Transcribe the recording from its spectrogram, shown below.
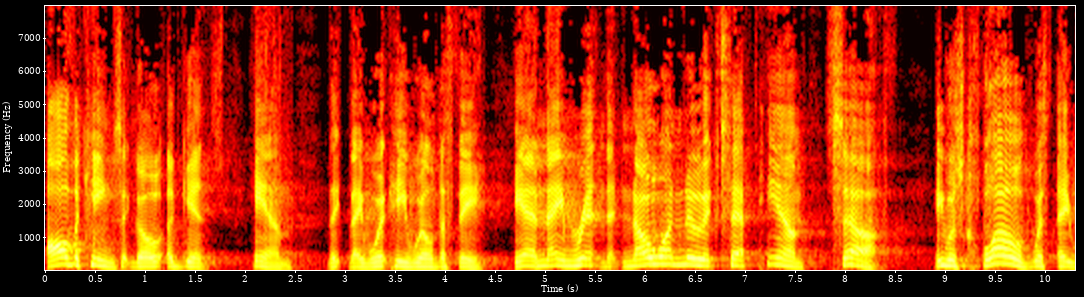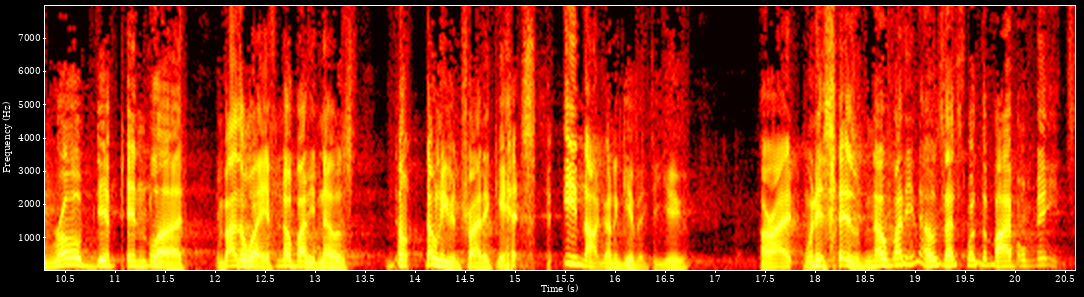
all the kings that go against him, they, they he will defeat. He had a name written that no one knew except himself. He was clothed with a robe dipped in blood. And by the way, if nobody knows, don't, don't even try to guess. He's not going to give it to you. All right? When it says nobody knows, that's what the Bible means.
